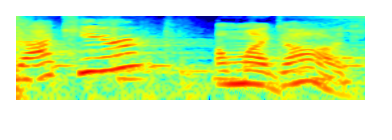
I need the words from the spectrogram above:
Zach here? Oh my God.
